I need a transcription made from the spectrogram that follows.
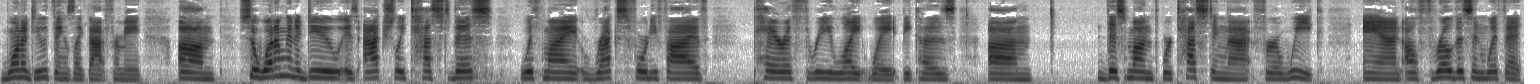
want to do things like that for me. Um, so what I'm going to do is actually test this with my Rex 45 Para 3 lightweight because um, this month we're testing that for a week and I'll throw this in with it.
